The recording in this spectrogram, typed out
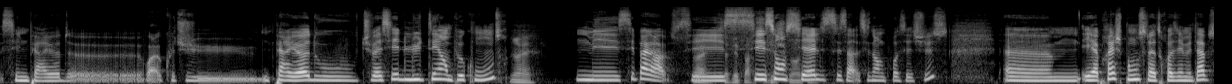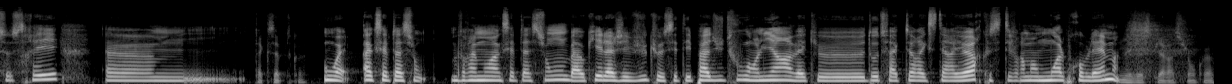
C'est une période, euh, voilà, que tu, une période où tu vas essayer de lutter un peu contre, Ouais. mais c'est pas grave, c'est Ouais, essentiel, c'est ça, c'est dans le processus. Euh, et après, je pense la troisième étape, ce serait, T'acceptes quoi. Ouais, acceptation. Vraiment acceptation. Bah ok, là j'ai vu que c'était pas du tout en lien avec euh, d'autres facteurs extérieurs, que c'était vraiment moi le problème. Mes aspirations quoi.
